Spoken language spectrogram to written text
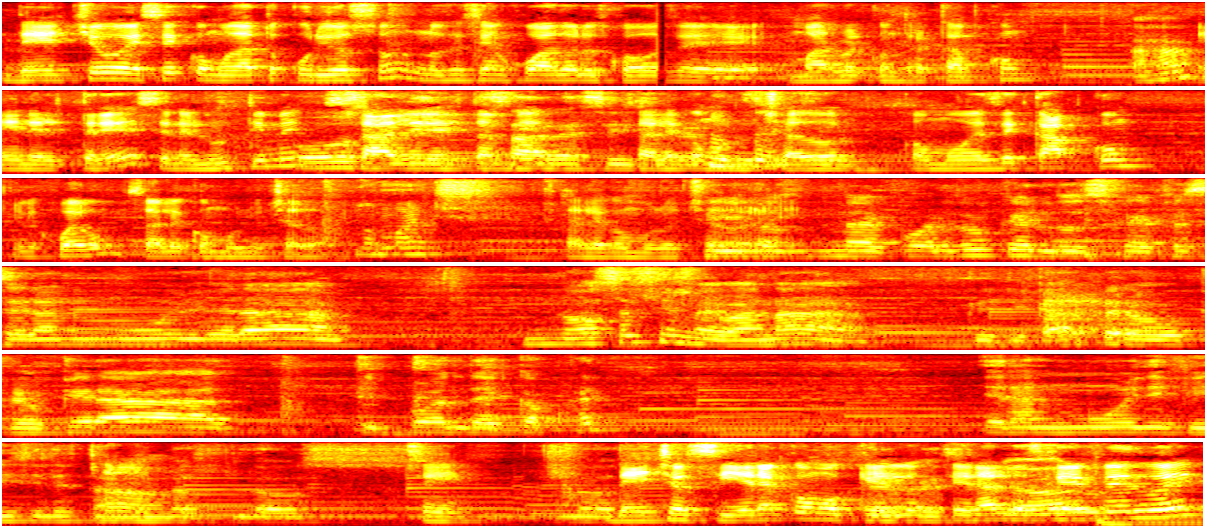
De hecho, ese como dato curioso, no sé si han jugado los juegos de Marvel contra Capcom. Ajá. En el 3, en el Ultimate, Oh, sale él también. sale, Sale, sí, sí. como luchador. Como es de Capcom el juego, sale como luchador. No manches. Sale como Sí, luchador los- ahí. me acuerdo que los jefes eran muy. Era. No sé si me van a criticar, pero creo que era tipo el de Cuphead. Eran muy difíciles también Ah. los, los. Sí. los- De hecho, sí, era como que Jefes. eran los Yo- jefes, güey.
